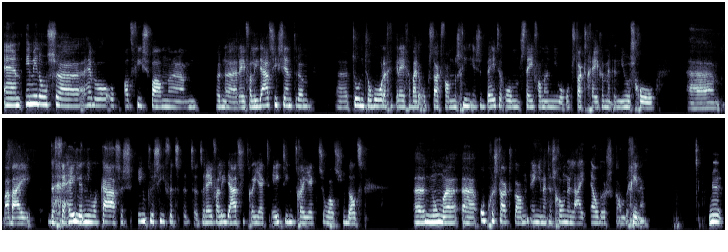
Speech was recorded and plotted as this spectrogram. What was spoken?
En inmiddels hebben we op advies van um, een revalidatiecentrum toen te horen gekregen bij de opstart van misschien is het beter om Stefan een nieuwe opstart te geven met een nieuwe school. Uh, waarbij de gehele nieuwe casus, inclusief het, het, het revalidatietraject, E-team-traject, zoals ze dat uh, noemen, opgestart kan en je met een schone lei elders kan beginnen. Nu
